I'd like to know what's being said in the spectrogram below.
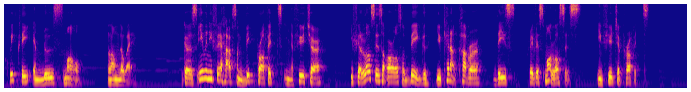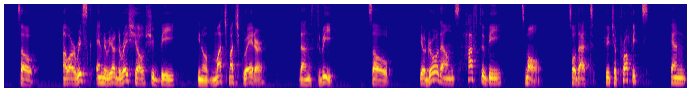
quickly and lose small along the way. Because even if you have some big profits in the future, if your losses are also big, you cannot cover these previous small losses in future profits. So our risk and reward ratio should be you know, much, much greater than 3. So your drawdowns have to be small so that future profits can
